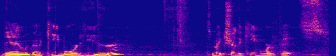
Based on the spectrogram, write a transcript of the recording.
Then we've got a keyboard here. Let's make sure the keyboard fits.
